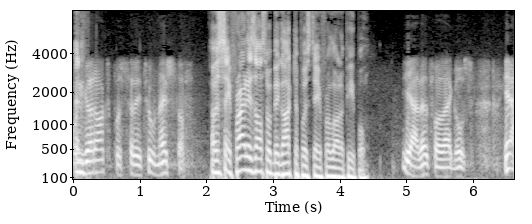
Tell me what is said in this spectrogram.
well, you got octopus today too. Nice stuff. I was gonna say Friday's also a big octopus day for a lot of people. Yeah, that's where that goes. Yeah,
